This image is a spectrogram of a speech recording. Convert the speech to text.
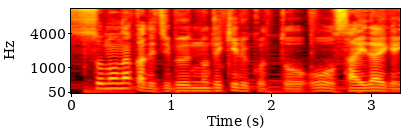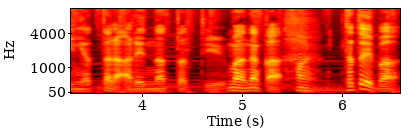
その中で自分のできることを最大限やったらあれになったっていう。まあなんか、はい、例えば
